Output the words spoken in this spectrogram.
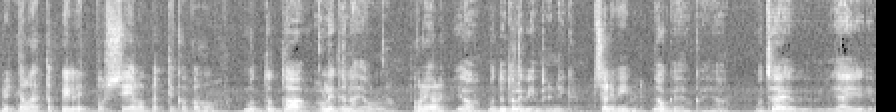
nyt ne laittoi pillit pussiin ja lopetti koko homma. Mutta tota, oli tänä jouluna? Oli, oli. Joo, mutta nyt oli viimeinen niinkö? Se oli viimeinen. Okei, okay, okei, okay, joo. Mutta se jäi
